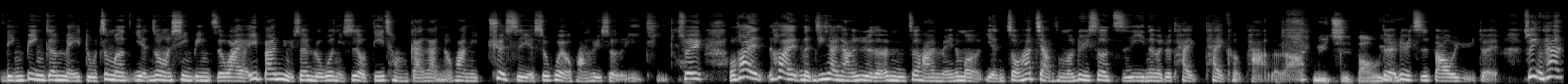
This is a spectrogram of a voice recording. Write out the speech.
淋病跟梅毒这么严重的性病之外，一般女生如果你是有低虫感染的话，你确实也是会有黄绿色的议题。所以我后来后来冷静下想，就觉得嗯，这好像没那么严重。他讲什么绿色之一，那个就太太可怕了啦。绿枝包鱼，对，绿枝包鱼，对。所以你看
